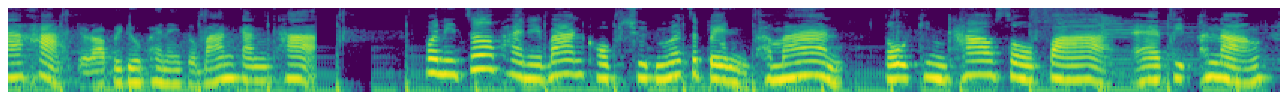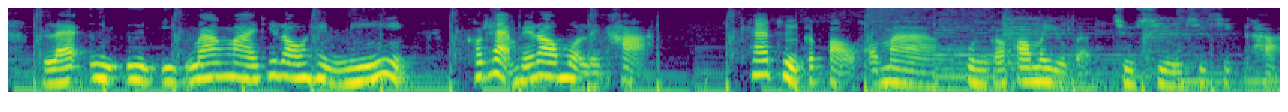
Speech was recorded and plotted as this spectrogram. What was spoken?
อะค่ะ เดี๋ยวเราไปดูภายในตัวบ้านกันค่ะเฟอร์นิเจอร์ภายในบ้านครบชุดไม่ว่าจะเป็นผ้าม่านโต๊ะกินข้าวโซฟา แอร์ปิดผนัง และอื่นๆ อีกมากมายที่เราเห็นนี้ เขาแถมให้เราหมดเลยค่ะ แค่ถือกระเป๋าเข้ามา คุณก็เข้ามาอยู่แบบชิลๆชิคๆค่ะ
